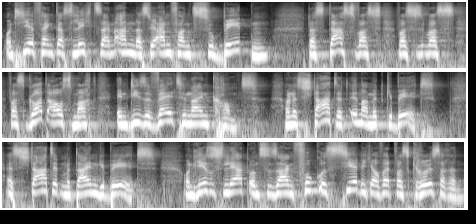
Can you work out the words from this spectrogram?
Und hier fängt das Lichtsein an, dass wir anfangen zu beten, dass das, was, was, was, was Gott ausmacht, in diese Welt hineinkommt. Und es startet immer mit Gebet. Es startet mit deinem Gebet. Und Jesus lehrt uns zu sagen, fokussier dich auf etwas Größeren.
